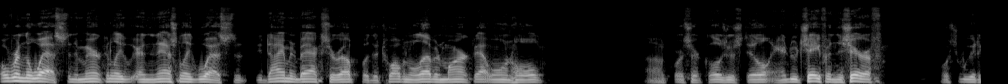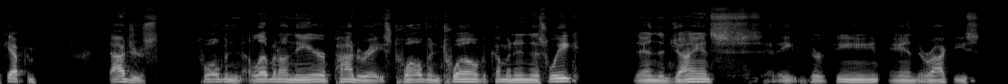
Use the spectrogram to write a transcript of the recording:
over in the West, in the American League and the National League West, the, the Diamondbacks are up with the 12 and 11 mark. That won't hold. Uh, of course, their closer still Andrew Chafin, the sheriff. Wish we would have kept him. Dodgers 12 and 11 on the year. Padres 12 and 12 coming in this week. Then the Giants at 8 and 13, and the Rockies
